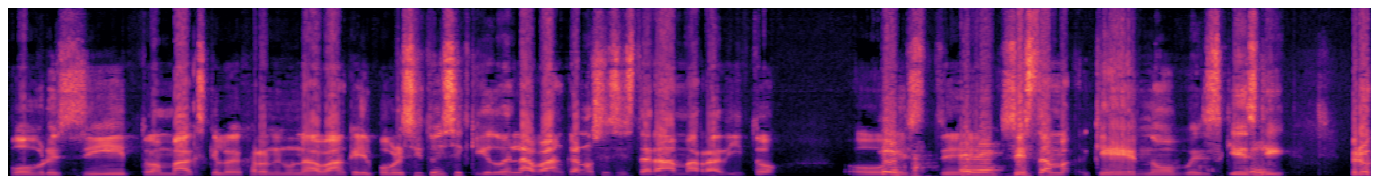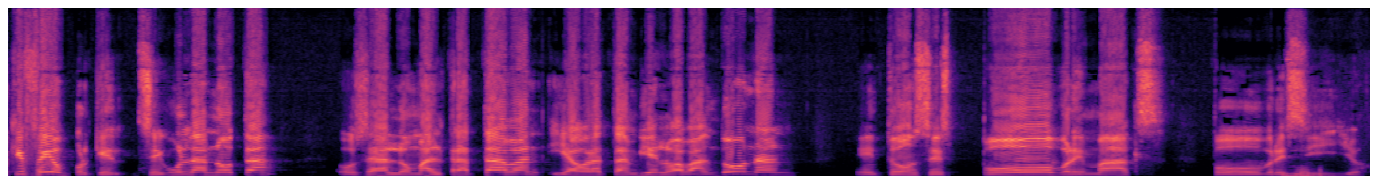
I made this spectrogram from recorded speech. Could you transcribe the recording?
Pobrecito a Max que lo dejaron en una banca y el pobrecito ahí se quedó en la banca, no sé si estará amarradito o este, si está que no, es que es que Pero qué feo, porque según la nota, o sea, lo maltrataban y ahora también lo abandonan. Entonces, pobre Max, pobrecillo.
